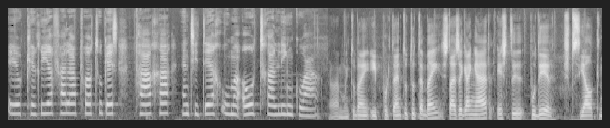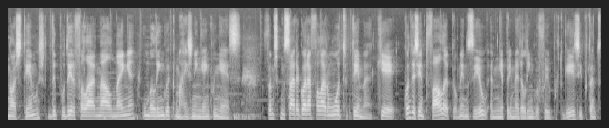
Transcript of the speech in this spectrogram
eu queria falar português para entender uma outra língua. Ah, muito bem. E, portanto, tu também estás a ganhar este poder especial que nós temos de poder falar na Alemanha uma língua que mais ninguém conhece. Vamos começar agora a falar um outro tema, que é quando a gente fala, pelo menos eu, a minha primeira língua foi o português e, portanto,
